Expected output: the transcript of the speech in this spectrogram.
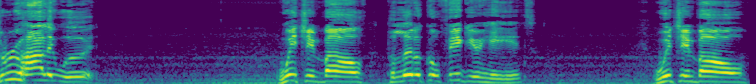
through Hollywood, which involve political figureheads, which involve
